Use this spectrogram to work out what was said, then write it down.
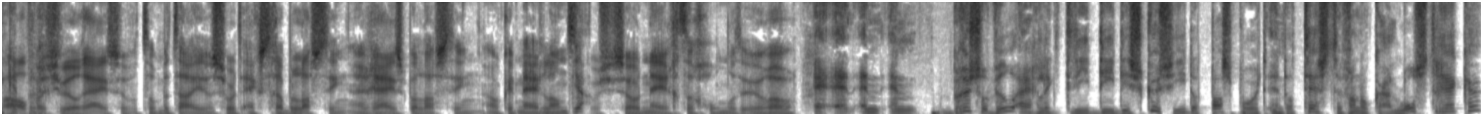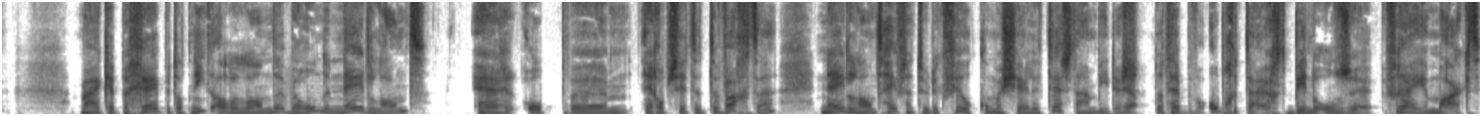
behalve er- als je wil reizen, want dan betaal je een soort extra belasting, een reisbelasting. Ook in Nederland Ja. kost je zo 90, 100 euro. En, en, en Brussel wil eigenlijk die, die discussie, dat paspoort en dat testen van elkaar lostrekken. Maar ik heb begrepen dat niet alle landen, waaronder Nederland, erop, ehm, erop zitten te wachten. Nederland heeft natuurlijk veel commerciële testaanbieders. Ja. Dat hebben we opgetuigd binnen onze vrije markt.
